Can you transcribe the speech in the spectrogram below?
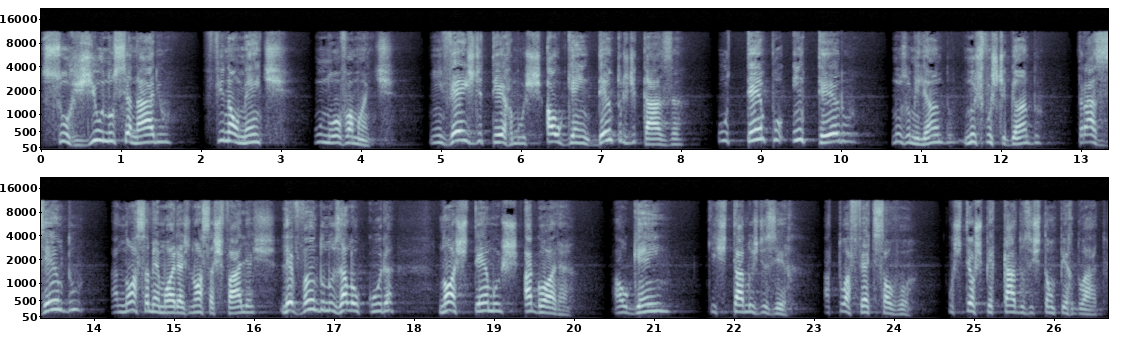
surgiu no cenário, finalmente, um novo amante. Em vez de termos alguém dentro de casa o tempo inteiro nos humilhando, nos fustigando, trazendo à nossa memória as nossas falhas, levando-nos à loucura, nós temos agora alguém que está nos dizer: a tua fé te salvou, os teus pecados estão perdoados,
